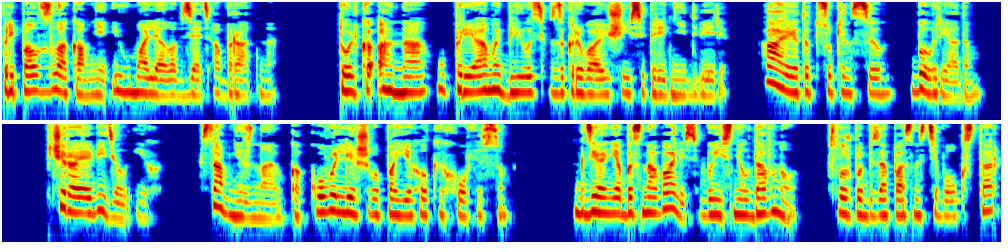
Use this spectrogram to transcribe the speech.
приползла ко мне и умоляла взять обратно. Только она упрямо билась в закрывающиеся перед ней двери, а этот сукин сын был рядом. Вчера я видел их, сам не знаю, какого лешего поехал к их офису. Где они обосновались, выяснил давно. Служба безопасности «Волкстар»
